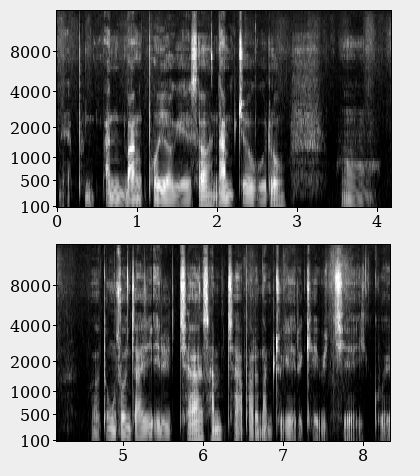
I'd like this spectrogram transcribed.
네, 분, 만- 망포역에서 남쪽으로 어, 어, 동선자의 1차, 3차 바로 남쪽에 이렇게 위치해 있고요.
